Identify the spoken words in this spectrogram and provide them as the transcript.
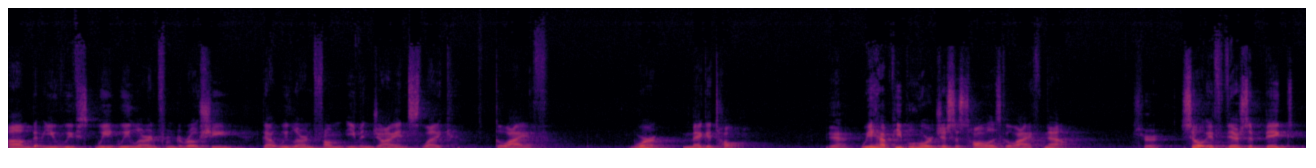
um, that you we've, we we learned from Deroshi that we learned from even giants like Goliath weren't mega tall. yeah. We have people who are just as tall as Goliath now. Sure. So if there's a big,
